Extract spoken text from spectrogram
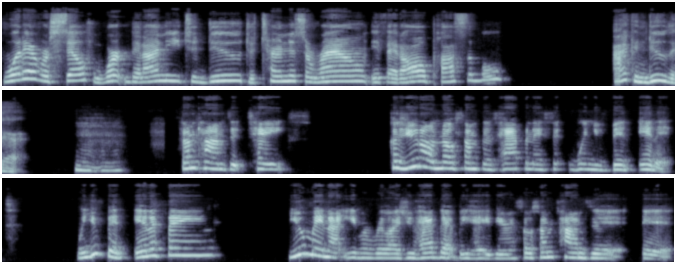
whatever self work that I need to do to turn this around, if at all possible, I can do that. Mm-hmm. Sometimes it takes, because you don't know something's happening when you've been in it. When you've been in a thing, you may not even realize you have that behavior. And so sometimes it, it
